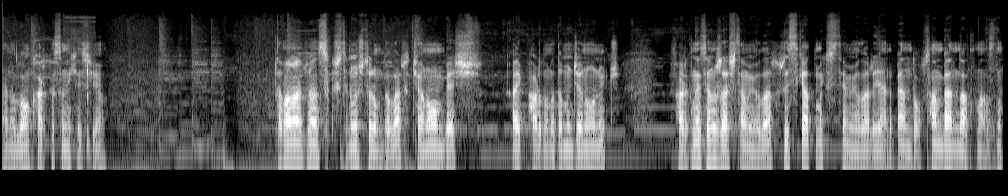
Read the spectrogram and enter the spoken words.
Yani long arkasını kesiyor. Tamamen şu an sıkıştırmış durumdalar. Canı 15. Ay pardon adamın canı 13. Farkındaysanız rushlamıyorlar. Risk atmak istemiyorlar yani. Ben de olsam ben de atmazdım.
